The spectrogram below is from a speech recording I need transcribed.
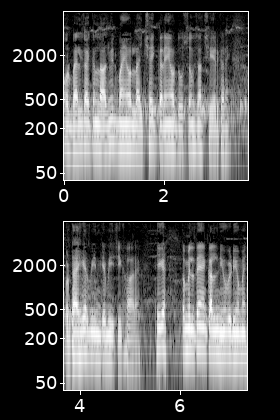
और बेल का आइकन लाजमी दबाएँ और लाइक शाइक करें और दोस्तों के साथ शेयर करें। और टाइगर भी इनके बीच ही खा रहा है। ठीक है? तो मिलते हैं कल न्यू वीडियो में।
